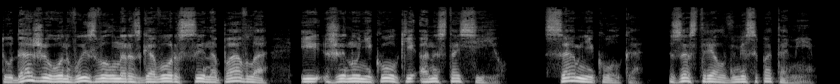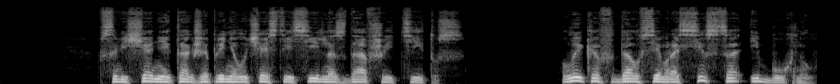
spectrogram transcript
Туда же он вызвал на разговор сына Павла и жену Николки Анастасию. Сам Николка застрял в Месопотамии. В совещании также принял участие сильно сдавший Титус. Лыков дал всем рассесться и бухнул.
